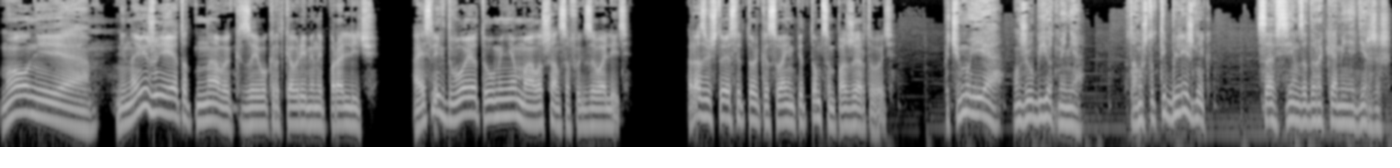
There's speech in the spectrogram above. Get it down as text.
Молния. Ненавижу я этот навык за его кратковременный паралич. А если их двое, то у меня мало шансов их завалить. Разве что если только своим питомцем пожертвовать. Почему я? Он же убьет меня. Потому что ты ближник. Совсем за дурака меня держишь.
